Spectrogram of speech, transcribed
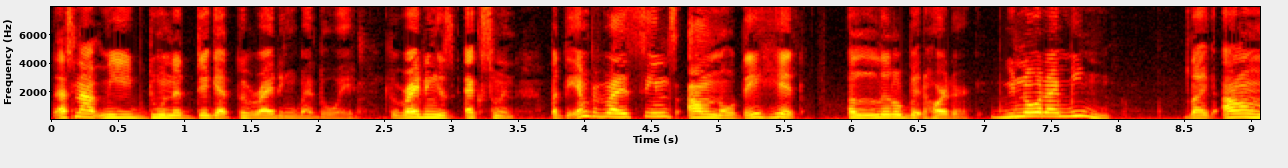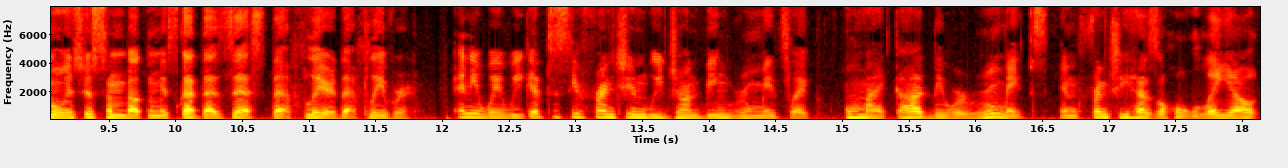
That's not me doing a dig at the writing, by the way. The writing is excellent, but the improvised scenes, I don't know, they hit a little bit harder. You know what I mean? Like, I don't know, it's just something about them. It's got that zest, that flair, that flavor. Anyway, we get to see Frenchie and Wee John being roommates. Like, oh my god, they were roommates. And Frenchie has a whole layout,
